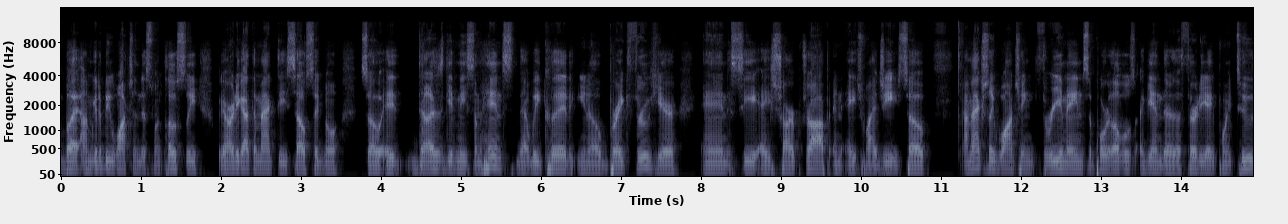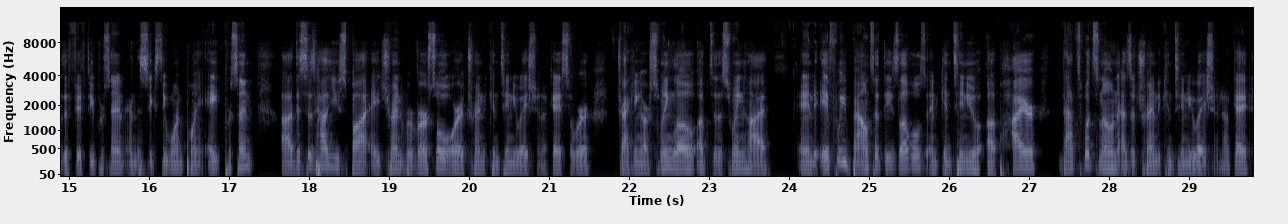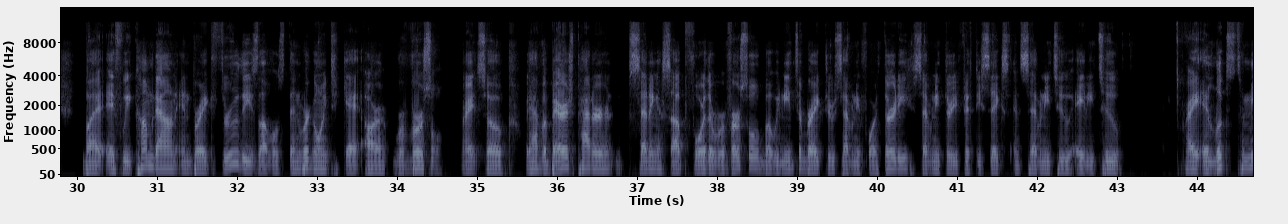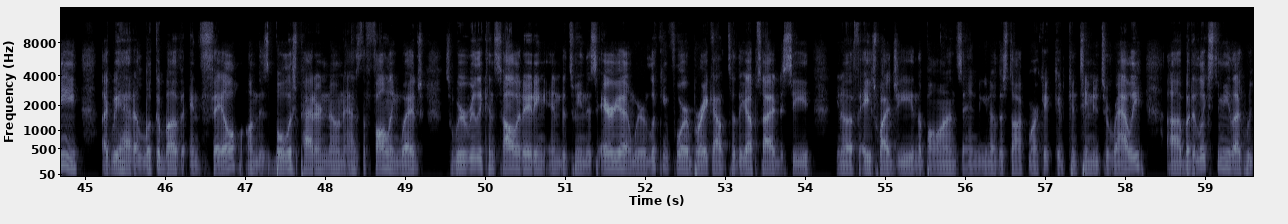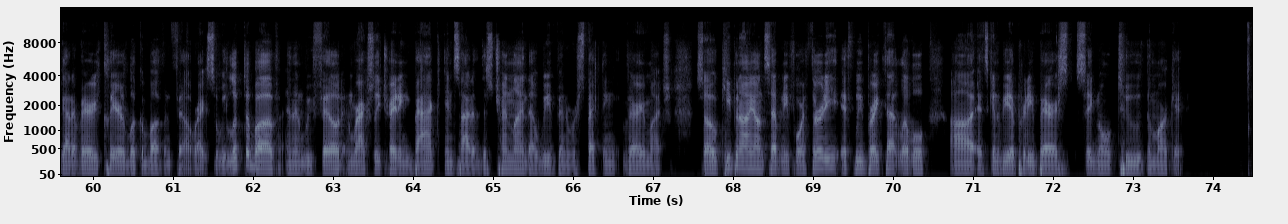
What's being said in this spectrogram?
but I'm going to be watching this one closely. We already got the MACD sell signal, so it does give me some hints that we could, you know, break through here and see a sharp drop in HYG. So I'm actually watching three main support levels. Again, they're the 38.2, the 50%, and the 61.8%. Uh, this is how you spot a trend reversal or a trend continuation. Okay, so we're tracking our swing low up to the swing high. And if we bounce at these levels and continue up higher, that's what's known as a trend continuation. Okay. But if we come down and break through these levels, then we're going to get our reversal, right? So we have a bearish pattern setting us up for the reversal, but we need to break through 74.30, 73.56, and 72.82 right? It looks to me like we had a look above and fail on this bullish pattern known as the falling wedge. So we are really consolidating in between this area and we are looking for a breakout to the upside to see, you know, if HYG and the bonds and, you know, the stock market could continue to rally. Uh, but it looks to me like we got a very clear look above and fail, right? So we looked above and then we failed and we're actually trading back inside of this trend line that we've been respecting very much. So keep an eye on 74.30. If we break that level, uh, it's going to be a pretty bearish signal to the market.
